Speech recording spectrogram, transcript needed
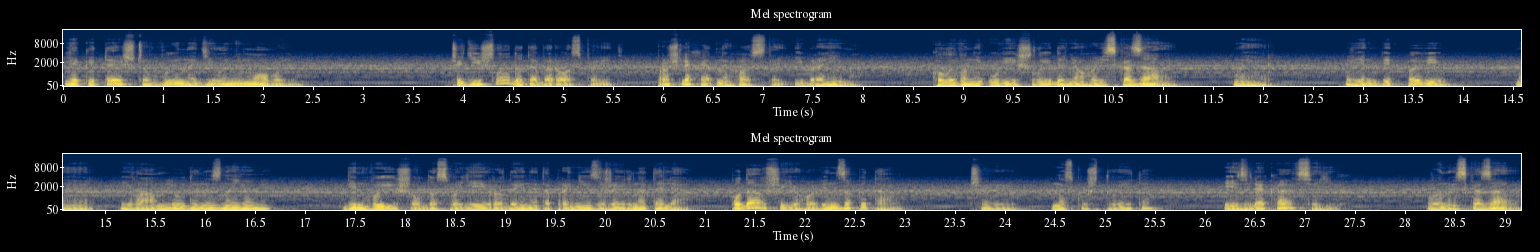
як і те, що ви наділені мовою. Чи дійшла до тебе розповідь про шляхетних гостей Ібрагіма, коли вони увійшли до нього і сказали Мир. Він відповів Мир і вам, люди незнайомі. Він вийшов до своєї родини та приніс жирне теля. Подавши його, він запитав Чи не скуштуєте? І злякався їх. Вони сказали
